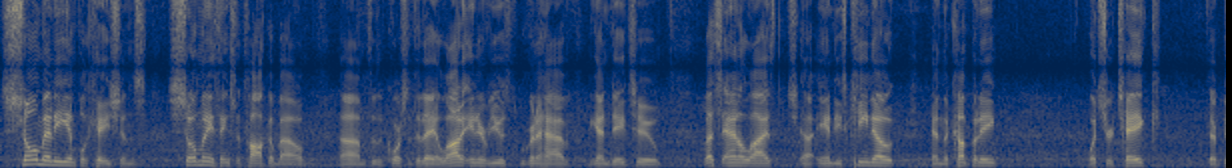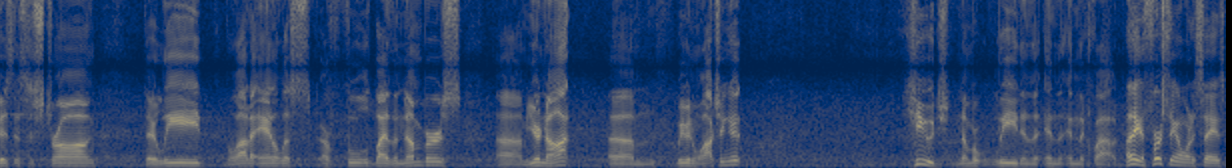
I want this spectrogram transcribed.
So many implications, so many things to talk about um, through the course of today. A lot of interviews we're going to have, again, day two. Let's analyze uh, Andy's keynote and the company. What's your take? Their business is strong, their lead, a lot of analysts are fooled by the numbers. Um, you're not. Um, we've been watching it huge number lead in the, in the, in the cloud. I think the first thing I want to say is,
